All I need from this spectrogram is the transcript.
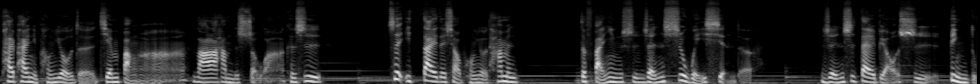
拍拍你朋友的肩膀啊，拉拉他们的手啊。可是这一代的小朋友，他们的反应是人是危险的。人是代表是病毒，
